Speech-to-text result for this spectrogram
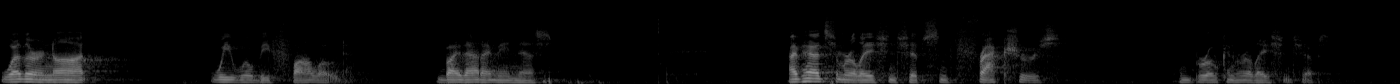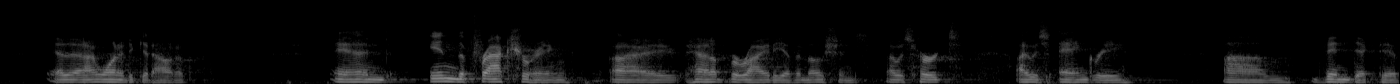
whether or not we will be followed. By that I mean this. I've had some relationships, some fractures and broken relationships that I wanted to get out of. And in the fracturing, I had a variety of emotions. I was hurt, I was angry, um, vindictive.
